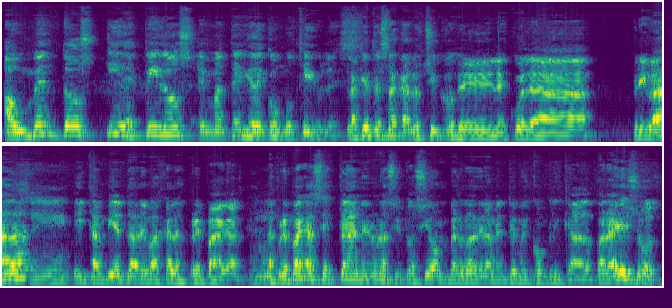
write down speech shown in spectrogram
Aumentos y despidos en materia de combustibles. La gente saca a los chicos de la escuela privada y también da de baja las prepagas. Las prepagas están en una situación verdaderamente muy complicada. Para ellos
